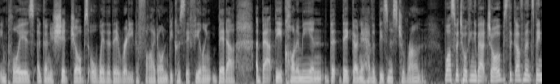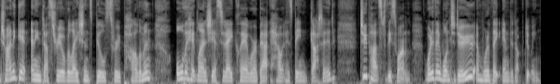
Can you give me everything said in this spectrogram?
employers are going to shed jobs or whether they're ready to fight on because they're feeling better about the economy and that they're going to have a business to run. Whilst we're talking about jobs, the government's been trying to get an industrial relations bill through Parliament. All the headlines yesterday, Claire, were about how it has been gutted. Two parts to this one. What do they want to do, and what have they ended up doing?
